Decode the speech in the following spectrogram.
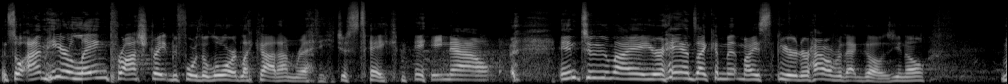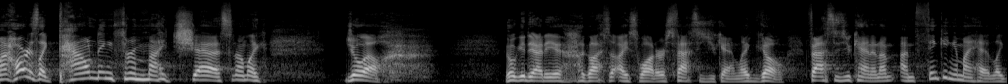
And so I'm here laying prostrate before the Lord, like, God, I'm ready. Just take me now. Into my your hands I commit my spirit, or however that goes, you know. My heart is like pounding through my chest, and I'm like, Joel, go get daddy a glass of ice water as fast as you can. Like, go, fast as you can. And I'm, I'm thinking in my head, like,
